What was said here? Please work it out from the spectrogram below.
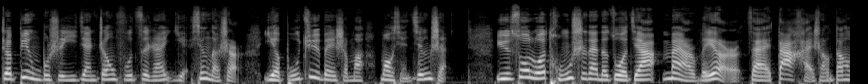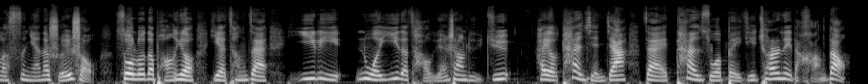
这并不是一件征服自然野性的事儿，也不具备什么冒险精神。与梭罗同时代的作家迈尔维尔在大海上当了四年的水手，梭罗的朋友也曾在伊利诺伊的草原上旅居，还有探险家在探索北极圈内的航道。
